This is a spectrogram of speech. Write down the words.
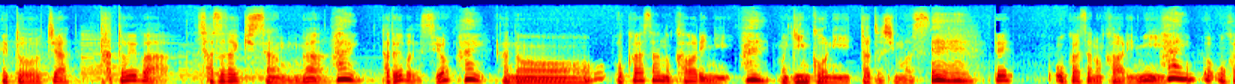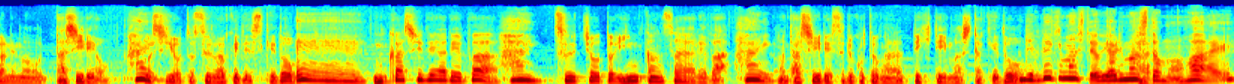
えっとじゃあ例えば笹崎さんが、はい、例えばですよ、はい、あのお母さんの代わりに、はい、銀行に行ったとします。えでお母さんの代わりにお金の出し入れを、はい、しようとするわけですけど、えー、昔であれば、はい、通帳と印鑑さえあれば、はい、出し入れすることができていましたけどでできましたよ。やりましたもん、はい、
